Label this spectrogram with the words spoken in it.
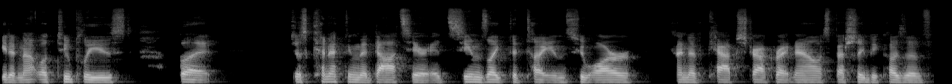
He did not look too pleased, but just connecting the dots here, it seems like the Titans, who are kind of cap strapped right now, especially because of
